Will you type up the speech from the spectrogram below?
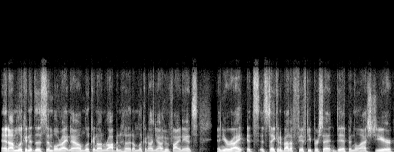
And I'm looking at this symbol right now. I'm looking on Robinhood. I'm looking on Yahoo Finance. And you're right. It's it's taken about a 50% dip in the last year,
